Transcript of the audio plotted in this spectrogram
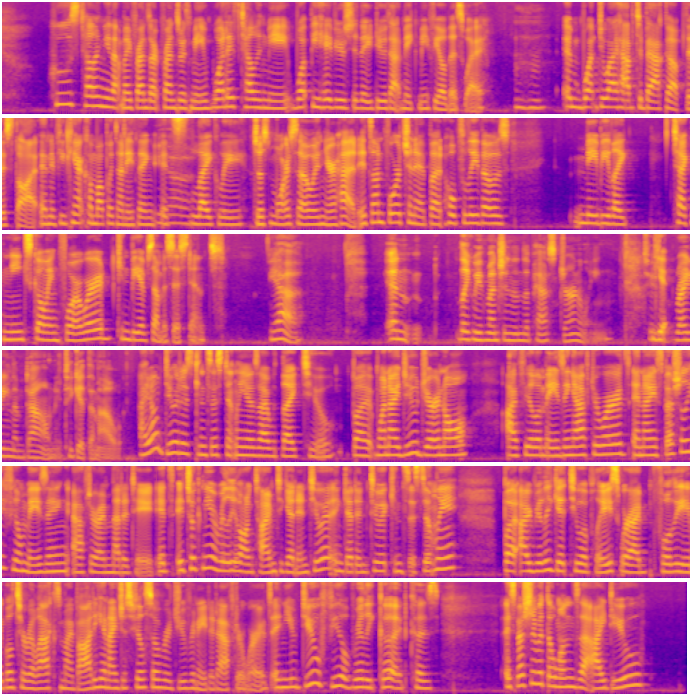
who's telling me that my friends aren't friends with me? What is telling me? What behaviors do they do that make me feel this way? Mm-hmm. And what do I have to back up this thought? And if you can't come up with anything, it's likely just more so in your head. It's unfortunate, but hopefully those maybe like techniques going forward can be of some assistance. Yeah. And like we've mentioned in the past, journaling, to Yeah. writing them down to get them out. I don't do it as consistently as I would like to, but when I do journal, I feel amazing afterwards, and I especially feel amazing after I meditate. It's it took me a really long time to get into it and get into it consistently, but I really get to a place where I'm fully able to relax my body and I just feel so rejuvenated afterwards. And you do feel really good cuz especially with the ones that I do,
